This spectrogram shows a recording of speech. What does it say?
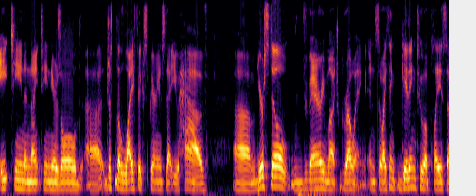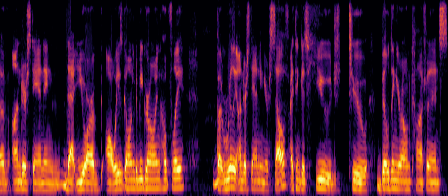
18 and 19 years old, uh, just the life experience that you have um, you're still very much growing. And so I think getting to a place of understanding that you are always going to be growing, hopefully, but really understanding yourself, I think is huge to building your own confidence,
